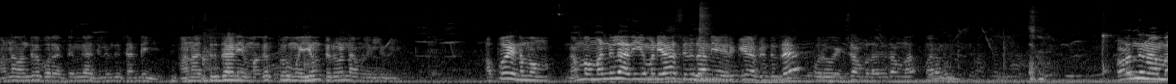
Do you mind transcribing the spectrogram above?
ஆனா வந்துட போற இருந்து சண்டைக்கு. ஆனா சிறுதானிய மகத்துவ மையம் திருவண்ணாமலையில் இருக்கு. அப்போ நம்ம நம்ம மண்ணில் அதிகப்படியாக சிறுதானியம் இருக்கு அப்படின்றத ஒரு எக்ஸாம்பிள் அதுதான் மரபு. தொடர்ந்து நம்ம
